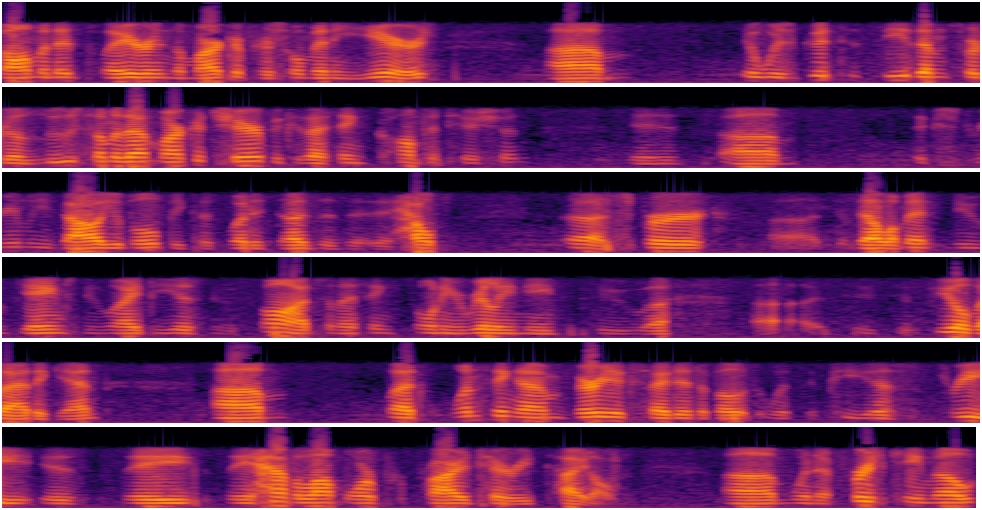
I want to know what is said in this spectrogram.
dominant player in the market for so many years. Um, it was good to see them sort of lose some of that market share because I think competition is um, extremely valuable because what it does is it helps uh, spur uh, development, new games, new ideas, new thoughts, and I think Sony really needs to uh, uh, to, to feel that again. Um, but one thing I'm very excited about with the PS3 is they they have a lot more proprietary titles. Um, when it first came out,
